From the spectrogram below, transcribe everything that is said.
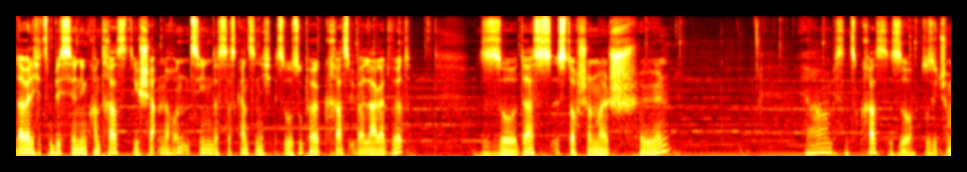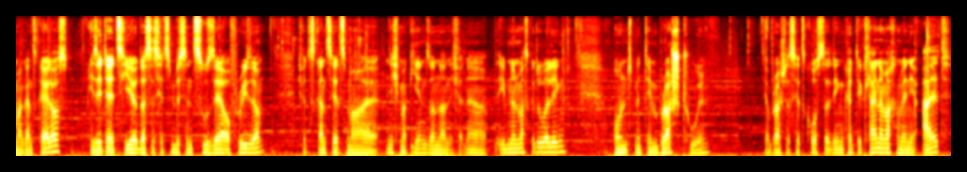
da werde ich jetzt ein bisschen den Kontrast, die Schatten nach unten ziehen, dass das Ganze nicht so super krass überlagert wird. So, das ist doch schon mal schön. Ja, ein bisschen zu krass. So, so sieht schon mal ganz geil aus. Ihr seht ja jetzt hier, das ist jetzt ein bisschen zu sehr auf Reezer. Ich werde das Ganze jetzt mal nicht markieren, sondern ich werde eine Ebenenmaske drüber legen. Und mit dem Brush-Tool, der Brush ist jetzt groß, den könnt ihr kleiner machen, wenn ihr Alt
